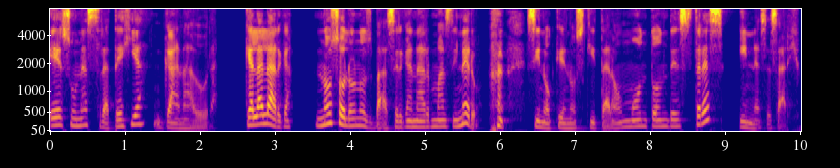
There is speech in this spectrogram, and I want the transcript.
es una estrategia ganadora, que a la larga no solo nos va a hacer ganar más dinero, sino que nos quitará un montón de estrés innecesario.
